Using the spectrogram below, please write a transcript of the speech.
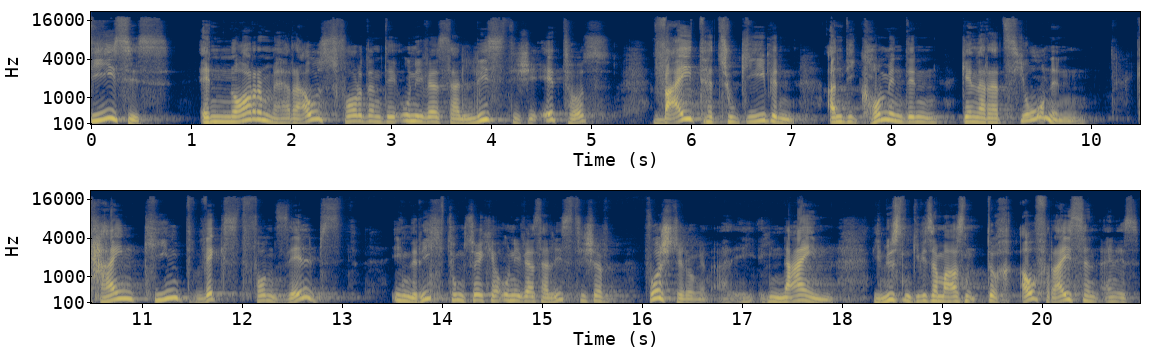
dieses enorm herausfordernde universalistische Ethos weiterzugeben an die kommenden Generationen. Kein Kind wächst von selbst in Richtung solcher universalistischer Vorstellungen hinein. Die müssen gewissermaßen durch Aufreißen eines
